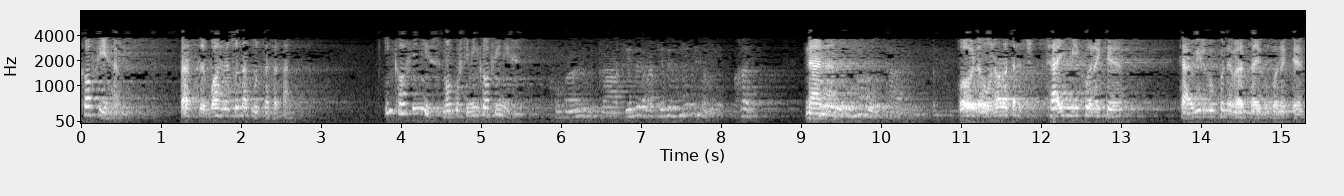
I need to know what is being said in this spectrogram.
کافی هم. بس با اهل سنت متفقن این کافی نیست. ما گفتیم این کافی نیست. نه نه قول اونا را سعی می‌کنه که تعویل بکنه و سعی بکنه که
